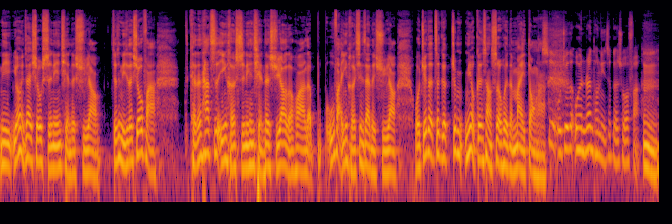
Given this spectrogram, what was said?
你永远在修十年前的需要，就是你的修法。可能它是迎合十年前的需要的话的，无法迎合现在的需要。我觉得这个就没有跟上社会的脉动啊。是，我觉得我很认同你这个说法。嗯，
